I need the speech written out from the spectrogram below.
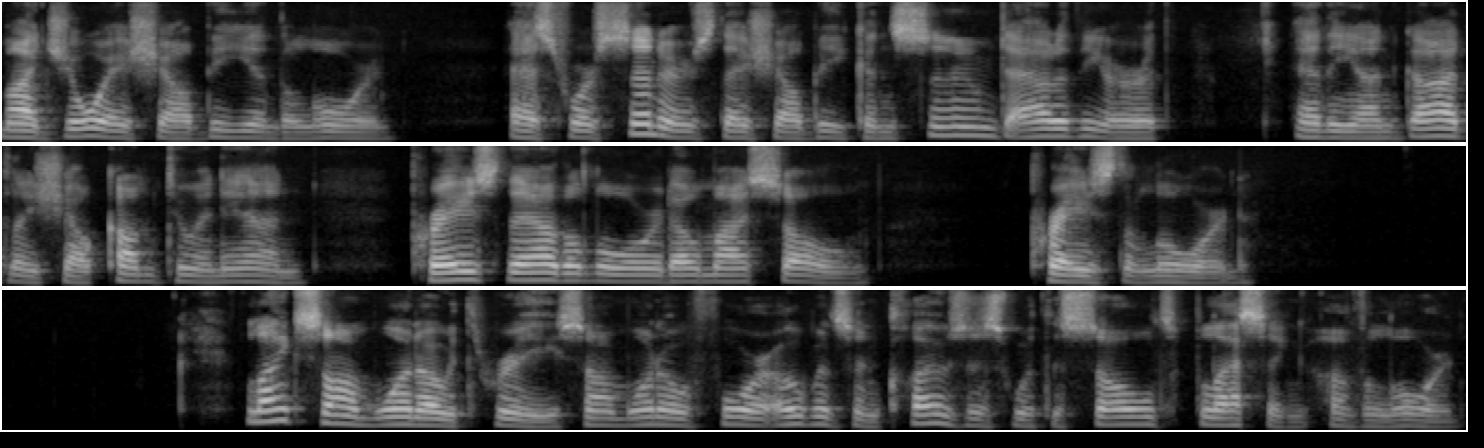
My joy shall be in the Lord. As for sinners, they shall be consumed out of the earth and the ungodly shall come to an end. Praise thou the Lord, O my soul. Praise the Lord. Like Psalm 103, Psalm 104 opens and closes with the soul's blessing of the Lord.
